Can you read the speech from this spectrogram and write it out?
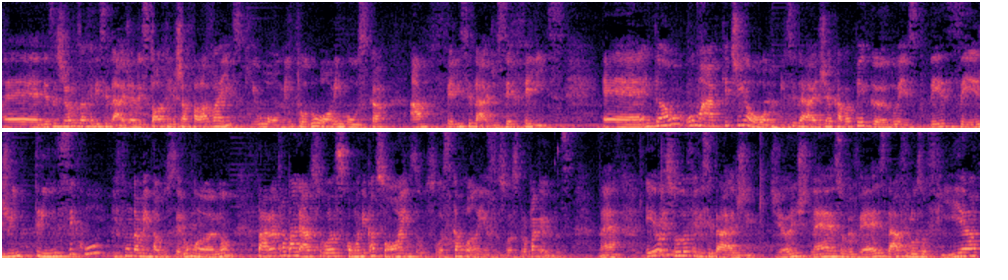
é, desejamos a felicidade. Aristóteles já falava isso, que o homem, todo homem busca a felicidade, ser feliz. É, então, o marketing ou a publicidade acaba pegando esse desejo intrínseco e fundamental do ser humano para trabalhar suas comunicações, ou suas campanhas, suas propagandas. Né? Eu estudo a felicidade diante, né, sob o viés da filosofia,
